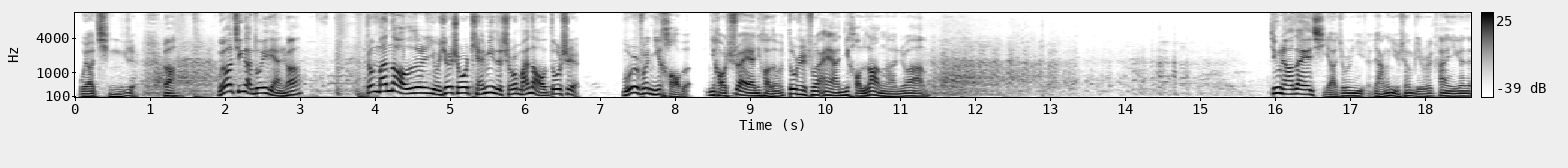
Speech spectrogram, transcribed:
我要情志，是吧？我要情感多一点，是吧？说满脑子有些时候甜蜜的时候，满脑子都是，不是说你好，你好帅呀，你好怎么，都是说哎呀你好浪啊，是吧？经常在一起啊，就是女两个女生，比如说看一个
